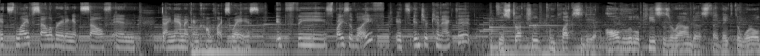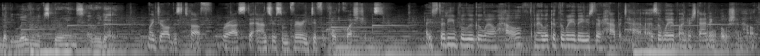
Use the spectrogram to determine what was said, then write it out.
It's life celebrating itself in dynamic and complex ways. It's the spice of life. It's interconnected. The structured complexity of all the little pieces around us that make the world that we live and experience every day. My job is tough. We're asked to answer some very difficult questions. I study beluga whale health, and I look at the way they use their habitat as a way of understanding ocean health.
